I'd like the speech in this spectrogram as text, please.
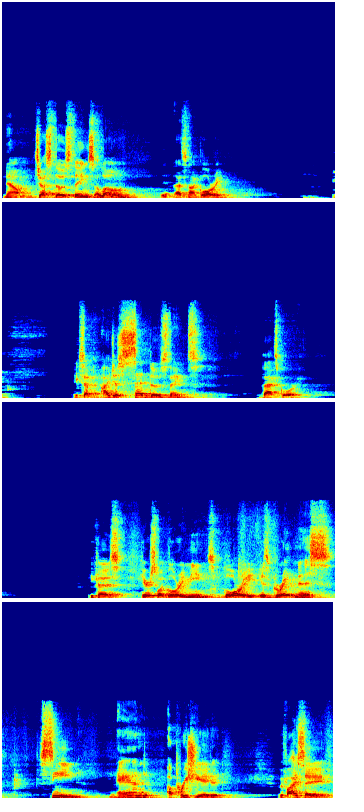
Now, just those things alone, that's not glory. Except I just said those things. That's glory. Because here's what glory means glory is greatness seen and appreciated. If I say,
